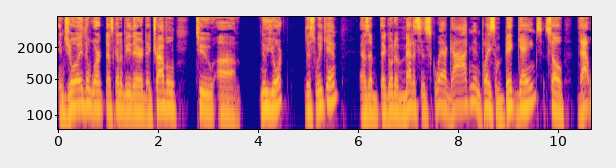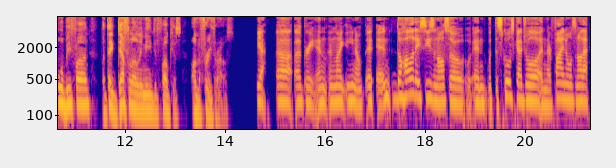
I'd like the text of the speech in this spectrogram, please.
enjoy the work that's going to be there. They travel to um, New York this weekend as a they go to Madison Square Garden and play some big games. So that will be fun, but they definitely need to focus on the free throws. Yeah, uh, agree. And and like you know, it, and the holiday season also, and with the school schedule and their finals and all that,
